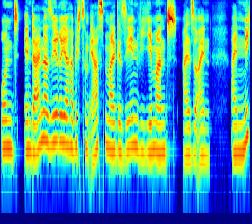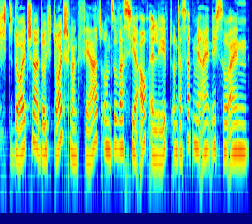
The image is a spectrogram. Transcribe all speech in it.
Und in deiner Serie habe ich zum ersten Mal gesehen, wie jemand, also ein, ein Nicht-Deutscher durch Deutschland fährt und sowas hier auch erlebt. Und das hat mir eigentlich so einen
